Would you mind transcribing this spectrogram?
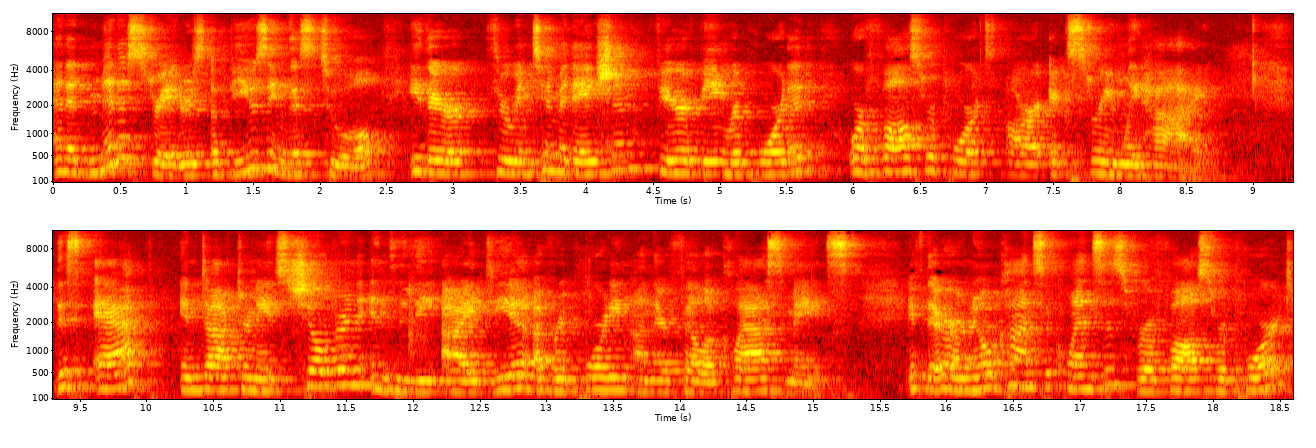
and administrators abusing this tool, either through intimidation, fear of being reported, or false reports are extremely high. This app indoctrinates children into the idea of reporting on their fellow classmates. If there are no consequences for a false report,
